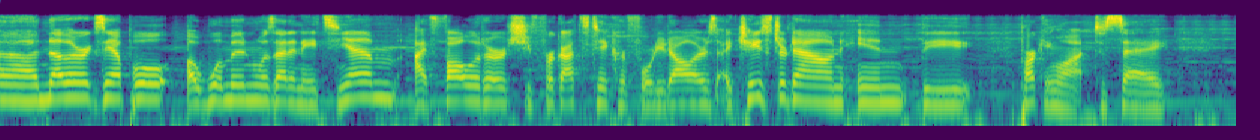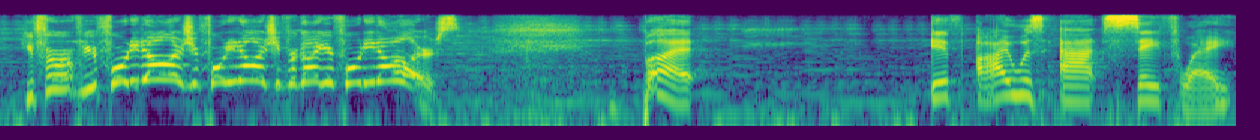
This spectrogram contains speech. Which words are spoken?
Another example, a woman was at an ATM. I followed her. She forgot to take her $40. I chased her down in the parking lot to say, you for you're $40, you're $40, you forgot your $40. But if I was at Safeway,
